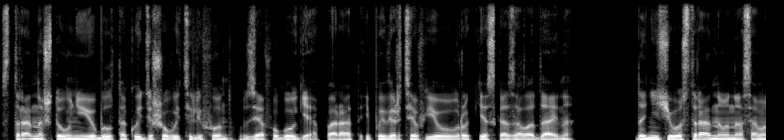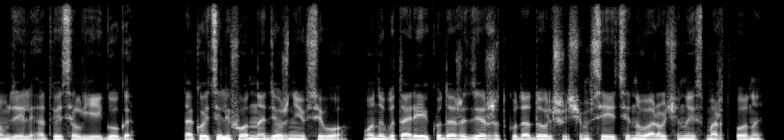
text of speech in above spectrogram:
Странно, что у нее был такой дешевый телефон. Взяв у Гоги аппарат и повертев его в руке, сказала Дайна. «Да ничего странного на самом деле», – ответил ей Гога. «Такой телефон надежнее всего. Он и батарейку даже держит куда дольше, чем все эти навороченные смартфоны.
